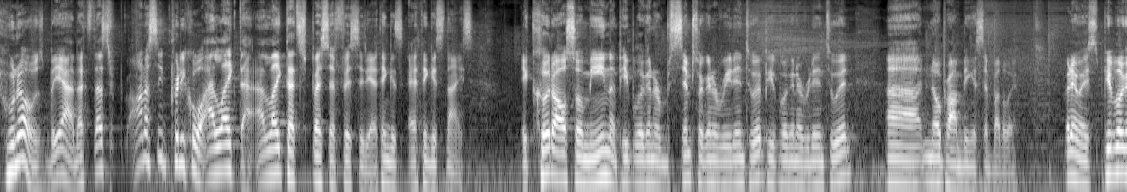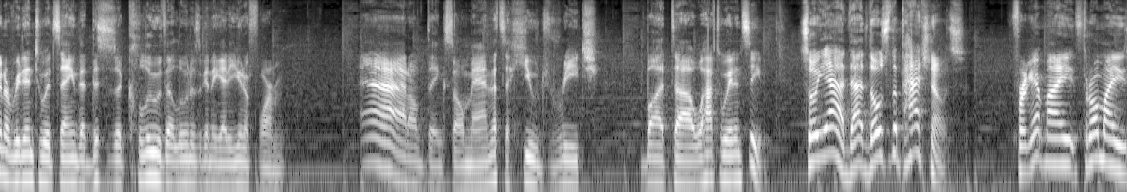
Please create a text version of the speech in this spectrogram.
who knows? But yeah, that's that's honestly pretty cool. I like that. I like that specificity. I think it's I think it's nice. It could also mean that people are gonna simps are gonna read into it. People are gonna read into it. Uh, no problem being a simp, by the way. But anyways, people are gonna read into it saying that this is a clue that Luna's gonna get a uniform. Eh, I don't think so, man. That's a huge reach. But uh, we'll have to wait and see. So yeah, that those are the patch notes. Forget my throw my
